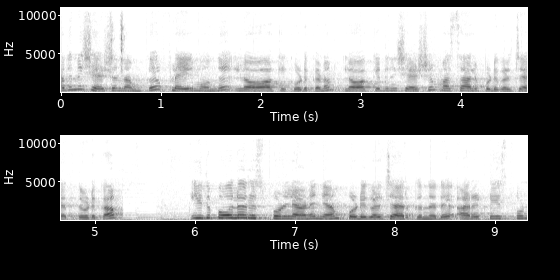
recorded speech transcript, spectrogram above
അതിനുശേഷം നമുക്ക് ഫ്ലെയിം ഒന്ന് ലോ ആക്കി കൊടുക്കണം. ലോ ആക്കിയതിന് ശേഷം മസാലപ്പൊടികൾ ചേർത്ത് കൊടുക്കാം. ഇതുപോലെ ഒരു സ്പൂണിലാണ് ഞാൻ പൊടികൾ ചേർക്കുന്നത്. അര ടീസ്പൂൺ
